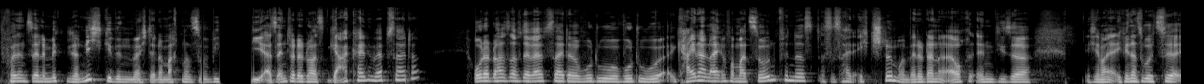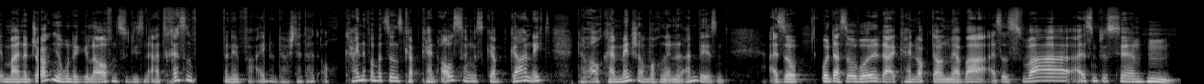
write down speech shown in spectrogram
potenzielle Mitglieder nicht gewinnen möchte, dann macht man so wie die. Also entweder du hast gar keine Webseite oder du hast auf der Webseite, wo du, wo du keinerlei Informationen findest, das ist halt echt schlimm. Und wenn du dann auch in dieser, ich meine, ich bin dann so in meine Joggingrunde gelaufen zu diesen Adressen von dem Verein und da stand halt auch keine Information, es gab keinen Aushang, es gab gar nichts. Da war auch kein Mensch am Wochenende anwesend. Also, und das, obwohl da kein Lockdown mehr war. Also es war alles ein bisschen, hm,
